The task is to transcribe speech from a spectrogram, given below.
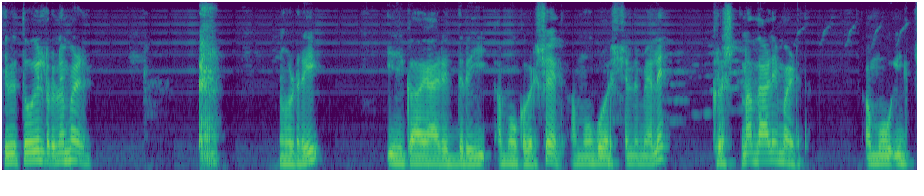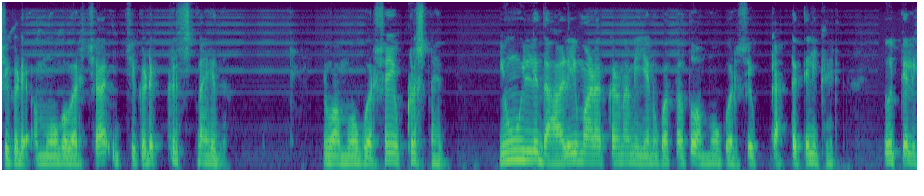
ತಿಳಿತೋ ಇಲ್ರಿ ನಮ್ಮ ಹೇಳಿ. ನೋಡ್ರಿ, ಈಗ ಯಾರಿದ್ರಿ? ಅಮೋಘ ವರ್ಷ ಇದೆ. ಅಮೋಘ ವರ್ಷನ ಮೇಲೆ ಕೃಷ್ಣ ದಾಳಿ ಮಾಡಿದ. ಅಮೋ ಈಚೆ ಕಡೆ ಅಮೋಘ ವರ್ಷ ಈಚೆ ಕಡೆ ಕೃಷ್ಣ ಇದ್ದ ಇವ ಅಮೋಘ ವರ್ಷ, ಇವು ಕೃಷ್ಣ ಇದ್ದ ಇವು ಇಲ್ಲಿ ದಾಳಿ ಮಾಡಕ್ಕೆ ನನಗೆ ಏನು ಗೊತ್ತಾತು? ಅಮೋಘ ವರ್ಷ ಕೆಟ್ಟ ತಲೆ ಕೆಟ್ಟು. ಇವು ತಲೆ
